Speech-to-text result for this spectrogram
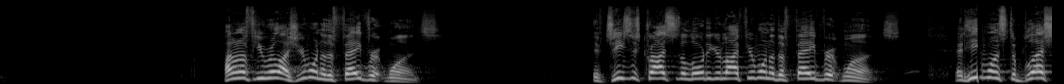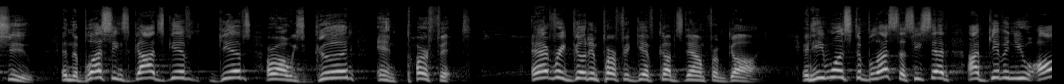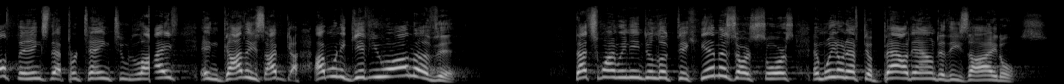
I don't know if you realize you're one of the favorite ones. If Jesus Christ is the Lord of your life, you're one of the favorite ones. And he wants to bless you. And the blessings God gives, gives are always good and perfect. Every good and perfect gift comes down from God. And he wants to bless us. He said, I've given you all things that pertain to life and godliness. I've, I want to give you all of it. That's why we need to look to him as our source and we don't have to bow down to these idols.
